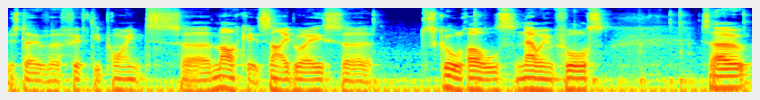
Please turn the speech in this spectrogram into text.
just over 50 points. Uh, market sideways, uh, school holes now in force. So,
